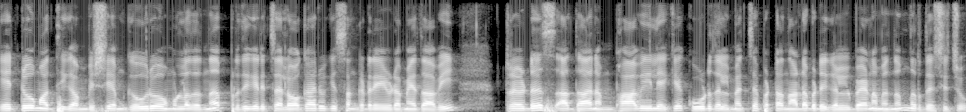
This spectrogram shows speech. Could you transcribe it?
ഏറ്റവും അധികം വിഷയം ഗൗരവമുള്ളതെന്ന് പ്രതികരിച്ച ലോകാരോഗ്യ സംഘടനയുടെ മേധാവി ട്രേഡേഴ്സ് അദാനം ഭാവിയിലേക്ക് കൂടുതൽ മെച്ചപ്പെട്ട നടപടികൾ വേണമെന്നും നിർദ്ദേശിച്ചു.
